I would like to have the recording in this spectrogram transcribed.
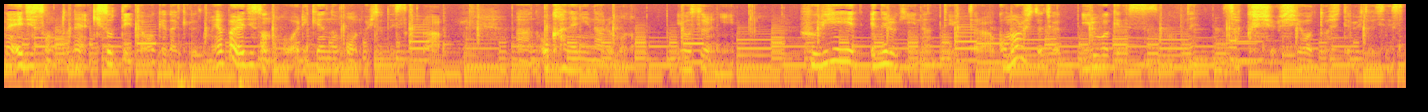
ねエジソンとね競っていたわけだけれどもやっぱりエジソンの方は利権の方の人ですからあのお金になるもの。要するにフリーエネルギーなんて言ったら困る人たちがいるわけです。そのね搾取しようとしてる人たちです。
